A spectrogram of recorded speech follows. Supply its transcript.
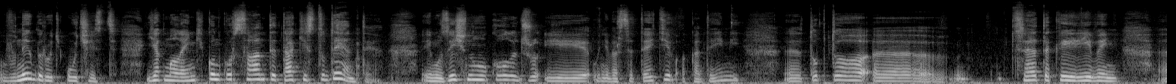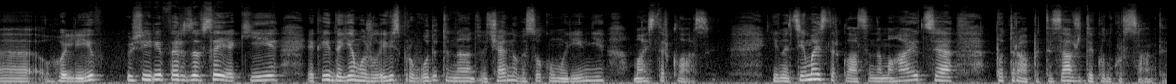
в них беруть участь як маленькі конкурсанти, так і студенти і музичного коледжу, і університетів, академій. Е, тобто це такий рівень голів у журі, перш за все, які, який дає можливість проводити на надзвичайно високому рівні майстер-класи. І на ці майстер-класи намагаються потрапити завжди конкурсанти.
